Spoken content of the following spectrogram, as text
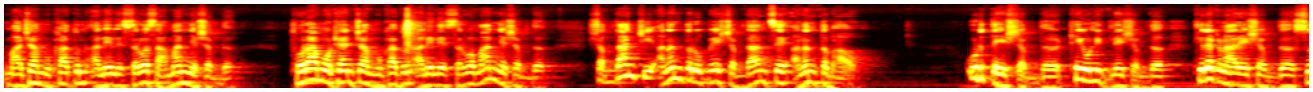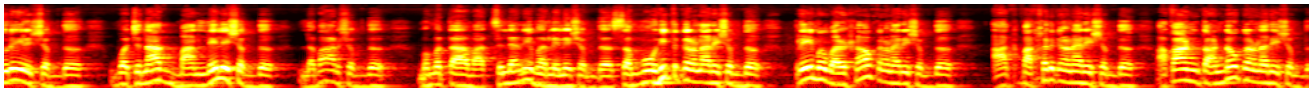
माझ्या मुखातून आलेले सर्वसामान्य शब्द थोरा मोठ्यांच्या मुखातून आलेले सर्वमान्य शब्द शब्दांची अनंत रूपे शब्दांचे अनंत भाव. उडते शब्द ठेवणीतले शब्द थिरकणारे शब्द सुरेल शब्द वचनात बांधलेले शब्द लबाड शब्द ममता वात्सल्याने भरलेले शब्द संमोहित करणारे शब्द प्रेम वर्षाव करणारे शब्द आखपाखड करणारे शब्द आकांड तांडव करणारे शब्द.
